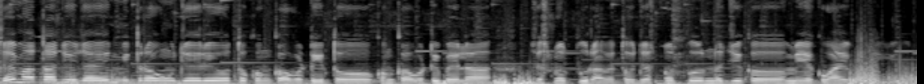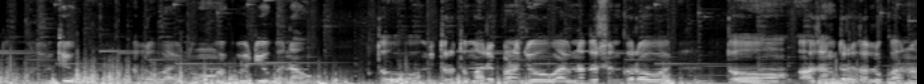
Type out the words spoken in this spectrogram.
જય માતાજી, જય હિન્દ મિત્ર. હું જઈ રહ્યો હતો કંકાવટી. તો કંકાવટી પહેલાં જસમતપુર આવે. તો જસમતપુર નજીક મેં એક વાઈફ પડી ગયો તો થયું હાલો વાયનો એક વીડિયો બનાવું. તો મિત્રો, તમારે પણ જો વાઈફના દર્શન કરવા હોય, તો આ ધંગધ્રા તાલુકાના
